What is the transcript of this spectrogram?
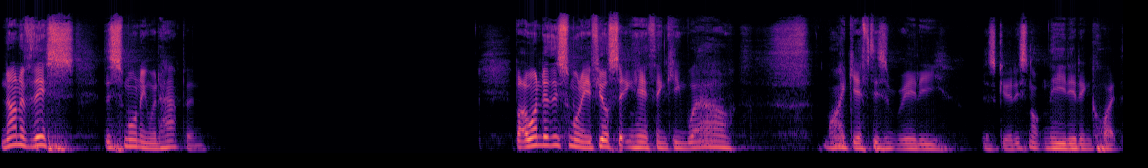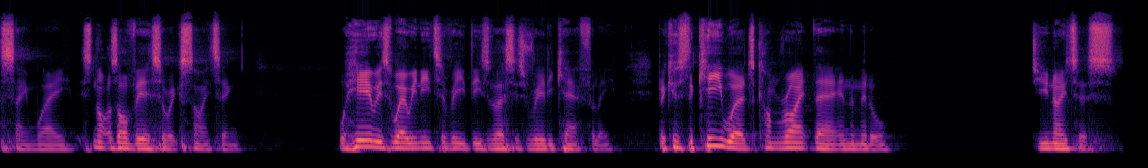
None of this this morning would happen. But I wonder this morning if you're sitting here thinking, well, my gift isn't really as good. It's not needed in quite the same way. It's not as obvious or exciting. Well, here is where we need to read these verses really carefully because the key words come right there in the middle. Do you notice?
